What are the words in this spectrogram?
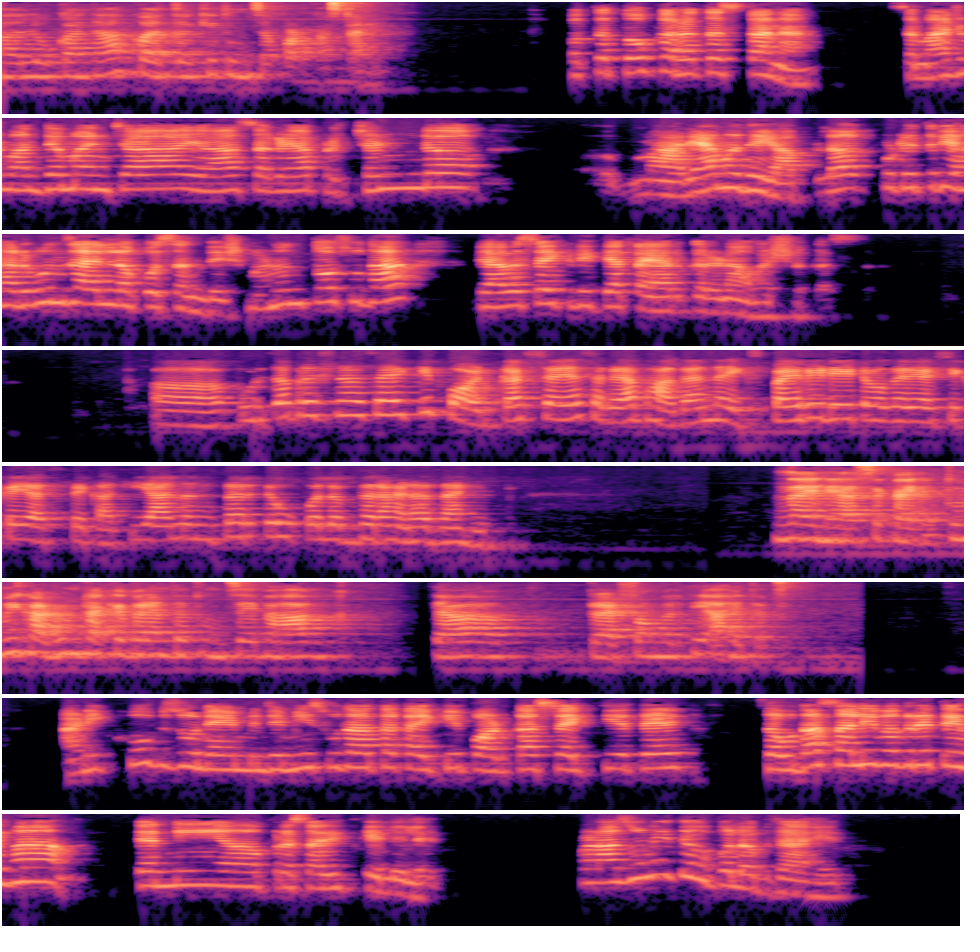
लोकांना कळतं की तुमचा पॉडकास्ट आहे. फक्त तो करत असताना समाज माध्यमांच्या या सगळ्या प्रचंड माऱ्यामध्ये आपला कुठेतरी हरवून जायला नको संदेश. म्हणून तो सुद्धा व्यावसायिकरित्या तयार करणं आवश्यक असतं. पुढचा प्रश्न असा आहे की पॉडकास्टच्या या सगळ्या भागांना एक्सपायरी डेट वगैरे अशी काही असते का? की यानंतर ते उपलब्ध राहणार नाहीत? नाही नाही असं काही नाही. तुम्ही काढून टाकेपर्यंत तुमचे भाग त्या प्लॅटफॉर्मवरती आहेतच. आणि खूप जुने म्हणजे मी सुद्धा आता काही काही पॉडकास्ट ऐकतेय ते चौदा साली वगैरे तेव्हा त्यांनी प्रसारित केलेले आहेत. पण अजूनही ते उपलब्ध आहेत.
